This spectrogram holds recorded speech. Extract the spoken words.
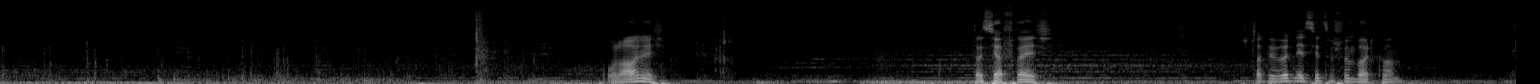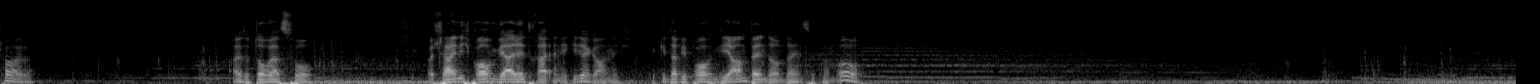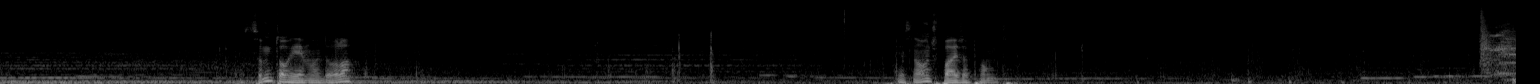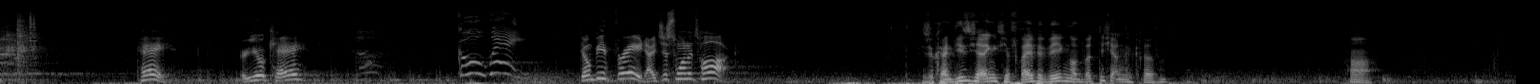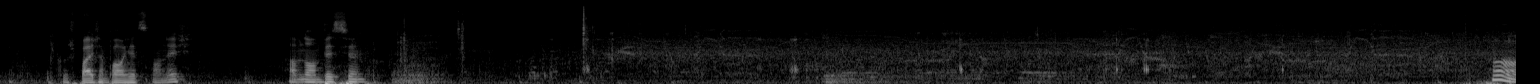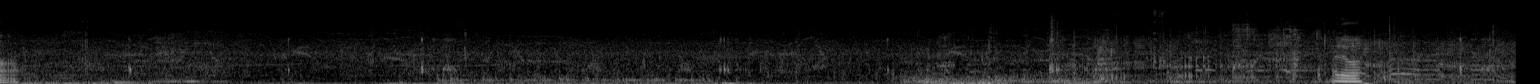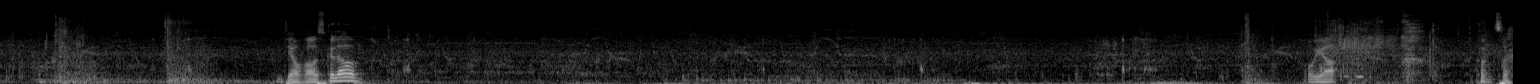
Oder auch nicht. Das ist ja frech. Statt wir würden jetzt hier zum Schwimmbad kommen. Schade. Also doch erst hoch. Wahrscheinlich brauchen wir alle drei... Ne, geht ja gar nicht. Ich gedacht, wir brauchen die Armbänder, um dahin zu kommen. Oh. Summt doch jemand, oder? Hier ist noch ein Speicherpunkt. Hey, are you okay? Go away! Don't be afraid. I just want to talk. Wieso kann die sich eigentlich hier frei bewegen und wird nicht angegriffen? Ha. Gut, speichern brauche ich jetzt noch nicht. Haben noch ein bisschen. Ha. Hallo. Sind die auch rausgelaufen? Oh ja. Kommt so.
